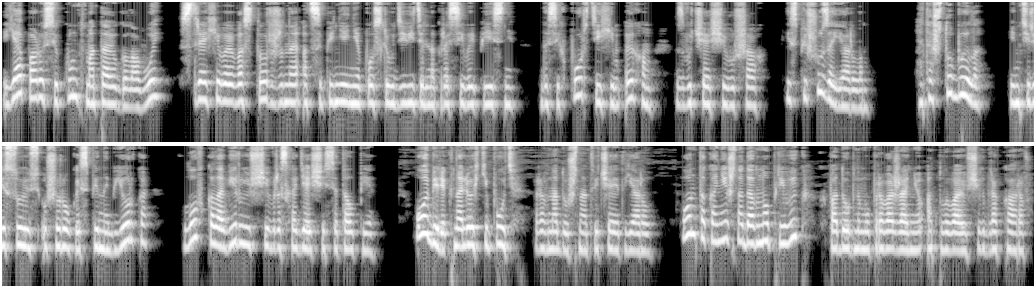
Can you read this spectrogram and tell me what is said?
Я пару секунд мотаю головой, стряхивая восторженное оцепенение после удивительно красивой песни, до сих пор тихим эхом, звучащей в ушах, и спешу за ярлом. «Это что было?» — интересуюсь у широкой спины Бьорка, ловко лавирующей в расходящейся толпе. «Оберег на легкий путь», — равнодушно отвечает Ярл. Он-то, конечно, давно привык к подобному провожанию отплывающих дракаров.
